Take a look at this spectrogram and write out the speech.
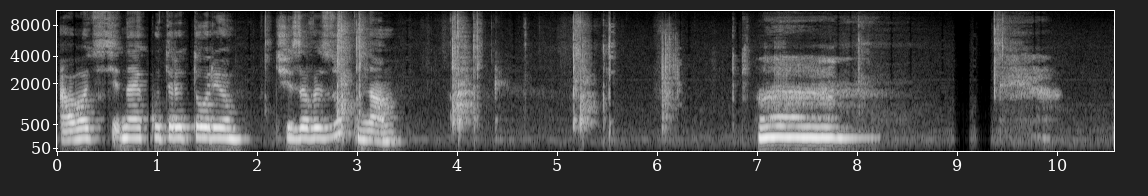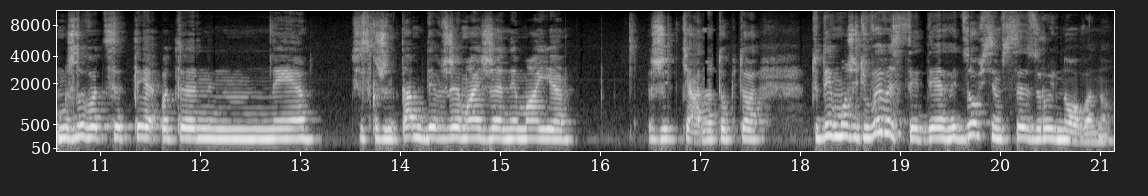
А ось на яку територію чи завезуть нам? Можливо, це те, от е, не що скажу, там, де вже майже немає життя. Ну тобто туди можуть вивезти, де геть зовсім все зруйновано.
